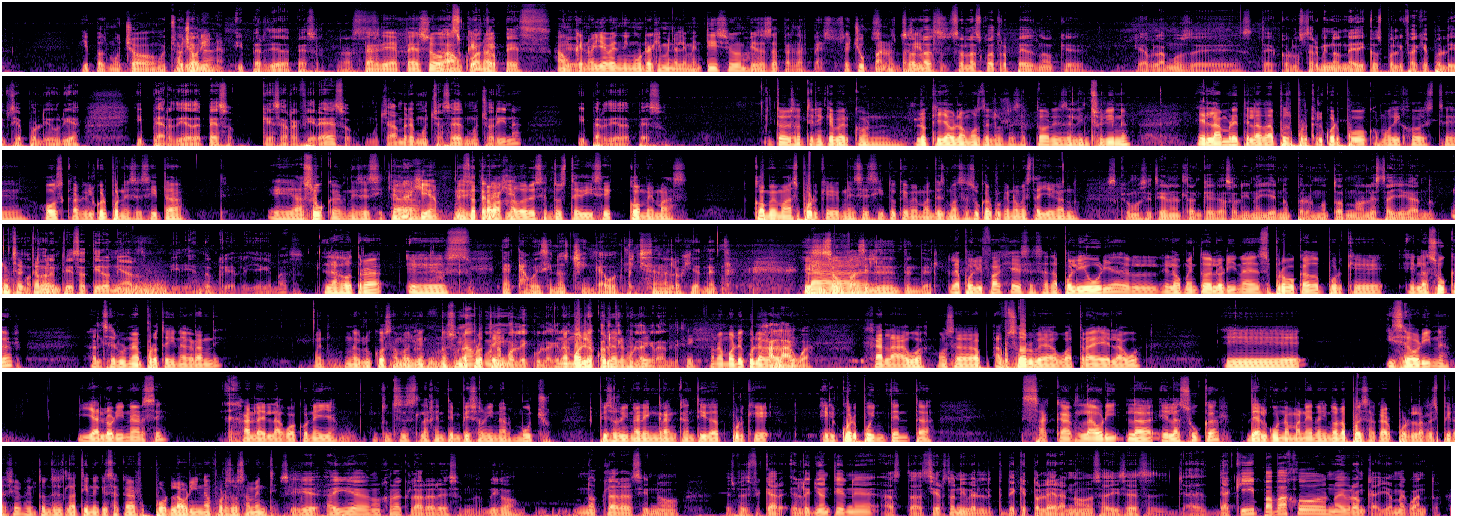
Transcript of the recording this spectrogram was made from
y pues mucho, Mucha mucha orina. Y pérdida de peso. Las, Pérdida de peso, aunque, no, P's aunque que- no lleves ningún régimen alimenticio, empiezas a perder peso. Se chupan son, los son pacientes. las, son las cuatro P's, ¿no? Que, que hablamos de, este, con los términos médicos, polifagia, polipsia, poliuria y pérdida de peso. ¿Qué se refiere a eso? Mucha hambre, mucha sed, mucha orina y pérdida de peso. Todo eso tiene que ver con lo que ya hablamos de los receptores, de la insulina. El hambre te la da pues porque el cuerpo, como dijo este Oscar, el cuerpo necesita eh, azúcar, necesita Energía, necesita necesita trabajadores, entonces te dice come más. Come más porque necesito que me mandes más azúcar porque no me está llegando. Es como si tiene el tanque de gasolina lleno, pero el motor no le está llegando. El motor Exactamente. empieza a tironear pidiendo que le llegue más. La otra es Neta, güey, si nos chinga, güey, pinches analogías, neta. Y La- si son fáciles de entender. La polifagia es esa, la poliuria, el, el aumento de la orina es provocado porque el azúcar, al ser una proteína grande, bueno, una glucosa más bien, no es una, proteína, Una molécula grande. una molécula grande, sí, una molécula Jala grande, agua. jala agua, o sea, ab- absorbe agua, trae el agua eh, y se orina. Y al orinarse, jala el agua con ella. Entonces la gente empieza a orinar mucho, empieza a orinar en gran cantidad porque el cuerpo intenta sacar la ori- la- el azúcar de alguna manera y no la puede sacar por la respiración, entonces la tiene que sacar por la orina forzosamente. Sí, ahí a lo mejor aclarar eso. ¿no? Digo, no aclarar, sino especificar. El riñón tiene hasta cierto nivel de que tolera, ¿no? O sea, dices, "Ya, de aquí para abajo no hay bronca, yo me aguanto.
